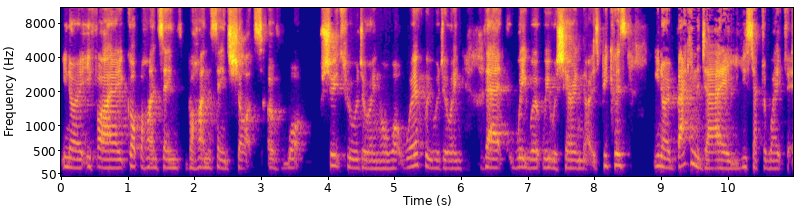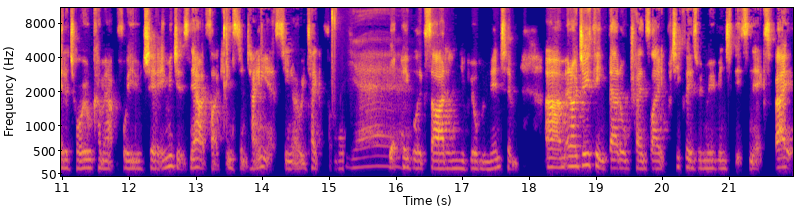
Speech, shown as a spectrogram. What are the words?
you know, if I got behind scenes behind the scenes shots of what shoots we were doing or what work we were doing, that we were we were sharing those because you know, back in the day, you used to have to wait for editorial to come out before you would share images. Now it's like instantaneous. You know, we take it from yeah. get people excited and you build momentum. Um, and I do think that'll translate, particularly as we move into this next phase.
